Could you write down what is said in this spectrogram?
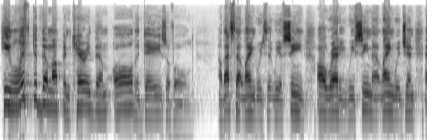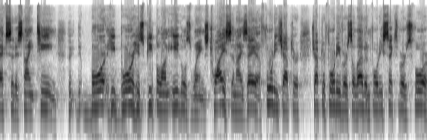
He lifted them up and carried them all the days of old. Now, that's that language that we have seen already. We've seen that language in Exodus 19. He bore his people on eagle's wings. Twice in Isaiah 40, chapter, chapter 40, verse 11, 46, verse 4.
